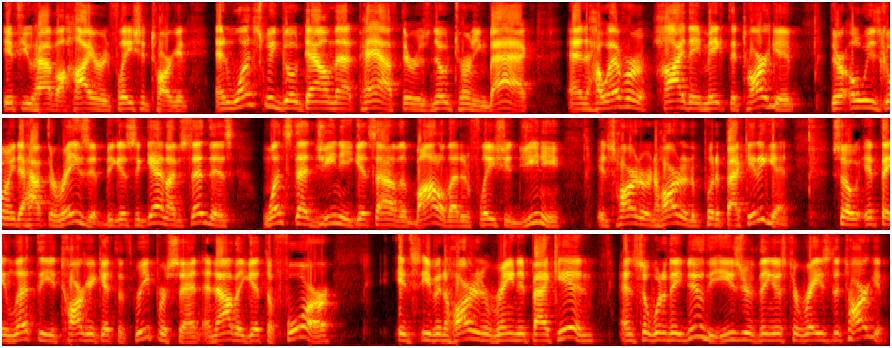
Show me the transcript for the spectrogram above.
if you have a higher inflation target. And once we go down that path, there is no turning back. And however high they make the target, they're always going to have to raise it. Because again, I've said this once that genie gets out of the bottle, that inflation genie, it's harder and harder to put it back in again. So if they let the target get to 3% and now they get to 4 it's even harder to rein it back in. And so what do they do? The easier thing is to raise the target,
